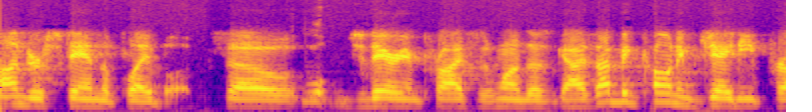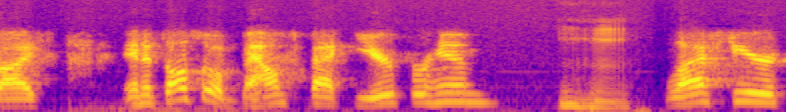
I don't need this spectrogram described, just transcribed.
understand the playbook. So Jadarian Price is one of those guys. I've been calling him JD Price, and it's also a bounce back year for him. Mm-hmm. Last year,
